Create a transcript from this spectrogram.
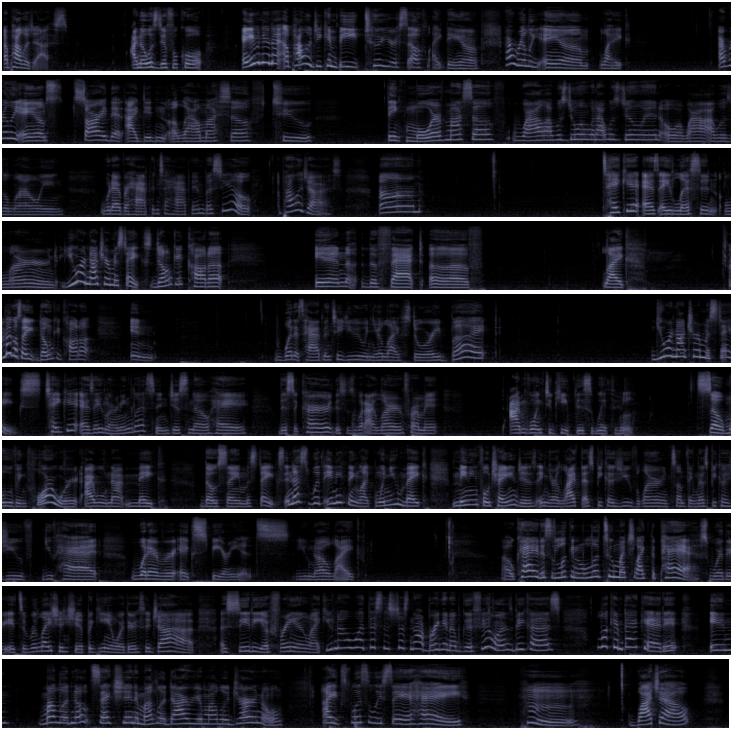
apologize. I know it's difficult. And even in that apology can be to yourself like, damn, I really am like I really am sorry that I didn't allow myself to think more of myself while I was doing what I was doing or while I was allowing whatever happened to happen, but still apologize. Um take it as a lesson learned. You are not your mistakes. Don't get caught up in the fact of like I'm not going to say don't get caught up in what has happened to you in your life story, but you are not your mistakes. Take it as a learning lesson. Just know, hey, this occurred. This is what I learned from it. I'm going to keep this with me. So moving forward, I will not make those same mistakes. And that's with anything like when you make meaningful changes in your life, that's because you've learned something. That's because you've you've had whatever experience. You know like okay, this is looking a little too much like the past, whether it's a relationship, again, whether it's a job, a city, a friend, like, you know what, this is just not bringing up good feelings because looking back at it in my little note section in my little diary or my little journal, I explicitly said, hey, hmm, watch out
